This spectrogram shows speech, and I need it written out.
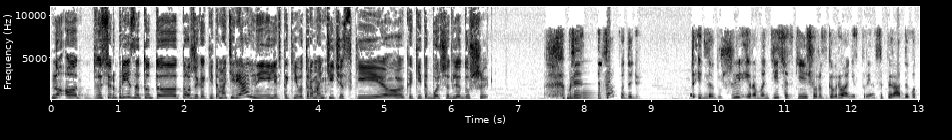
Ну, а, сюрпризы тут а, тоже какие-то материальные или в такие вот романтические, а, какие-то больше для души? Близнецам подойдет и для души, и романтические. Еще раз говорю, они, в принципе, рады вот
